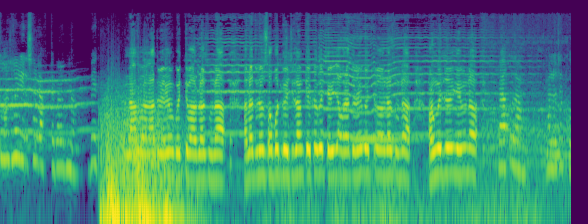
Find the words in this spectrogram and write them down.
তোমার সাথে রিলেশন রাখতে পারব না। বেশ না শোনা না তুমি এরকম করতে পারো না শোনা। আমরা দুজন শপথ করেছিলাম কেউ কেউ ছেড়ে যাব না তুমি করতে পারো না শোনা। আমি না। রাখলাম ভালো থেকো।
